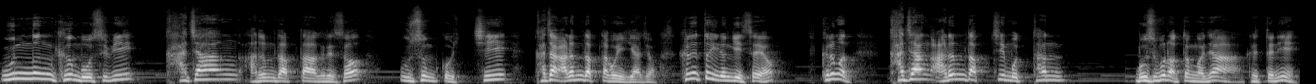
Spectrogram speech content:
웃는 그 모습이 가장 아름답다. 그래서 웃음꽃이 가장 아름답다고 얘기하죠. 그런데 또 이런 게 있어요. 그러면 가장 아름답지 못한 모습은 어떤 거냐? 그랬더니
